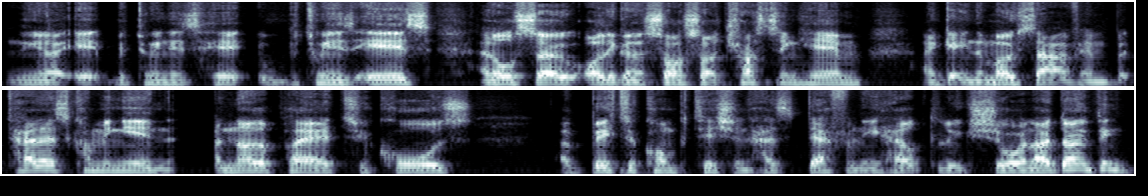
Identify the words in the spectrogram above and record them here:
you know it between his hit between his ears and also Ole Gunnar Solskjaer trusting him and getting the most out of him. But Telles coming in, another player to cause a bit of competition has definitely helped Luke Shaw. And I don't think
